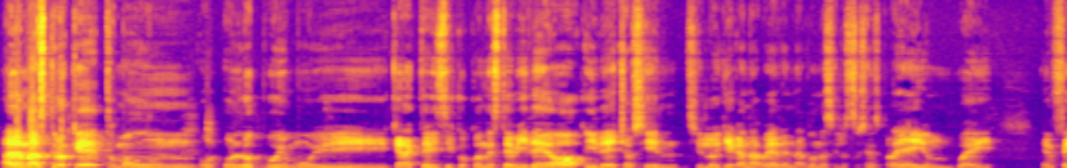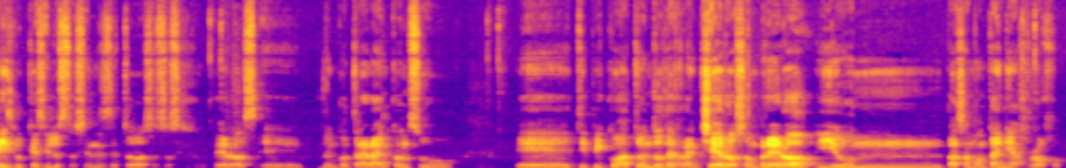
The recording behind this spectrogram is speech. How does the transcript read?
Además, creo que tomó un, un- un look muy, muy característico con este video. Y de hecho, si, si lo llegan a ver en algunas ilustraciones, por ahí hay un güey en Facebook que hace ilustraciones de todos esos jiperos. eh, lo encontrarán con su eh, típico atuendo de ranchero, sombrero y un pasamontañas rojo.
